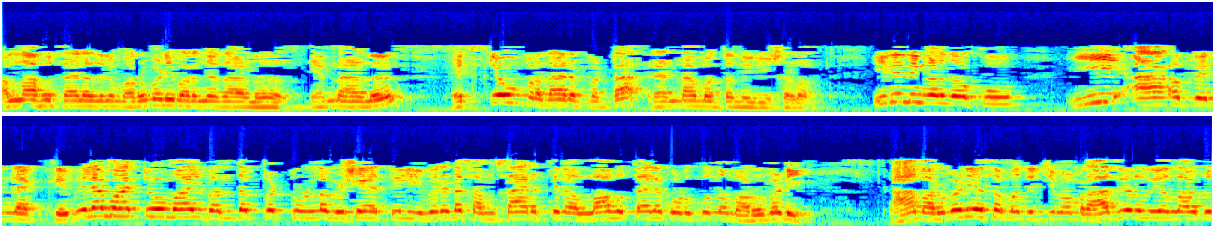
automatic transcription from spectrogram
അള്ളാഹു താല അതിന് മറുപടി പറഞ്ഞതാണ് എന്നാണ് ഏറ്റവും പ്രധാനപ്പെട്ട രണ്ടാമത്തെ നിരീക്ഷണം. ഇനി നിങ്ങൾ നോക്കൂ ഈ പിന്നെ കിബിലമാറ്റവുമായി ബന്ധപ്പെട്ടുള്ള വിഷയത്തിൽ ഇവരുടെ സംസാരത്തിന് അള്ളാഹു താല കൊടുക്കുന്ന മറുപടി. ആ മറുപടിയെ സംബന്ധിച്ച് ഇമാം റാജി അലി അള്ളാഹു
